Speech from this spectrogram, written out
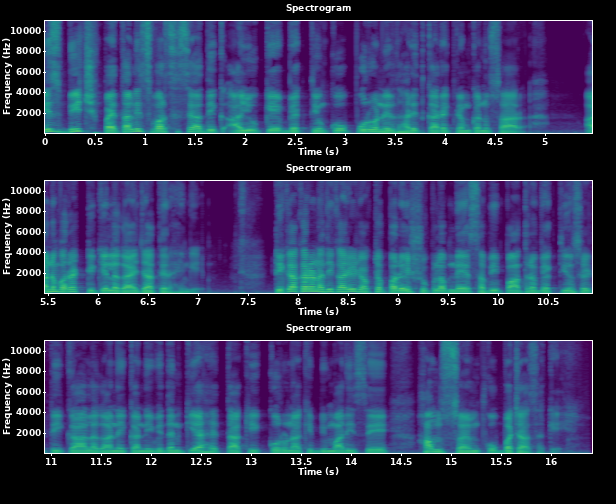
इस बीच 45 वर्ष से अधिक आयु के व्यक्तियों को पूर्व निर्धारित कार्यक्रम के अनुसार अनवरत टीके लगाए जाते रहेंगे। टीकाकरण अधिकारी डॉक्टर परेश उपलब्ध ने सभी पात्र व्यक्तियों से टीका लगाने का निवेदन किया है ताकि कोरोना की बीमारी से हम स्वयं को बचा सके।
